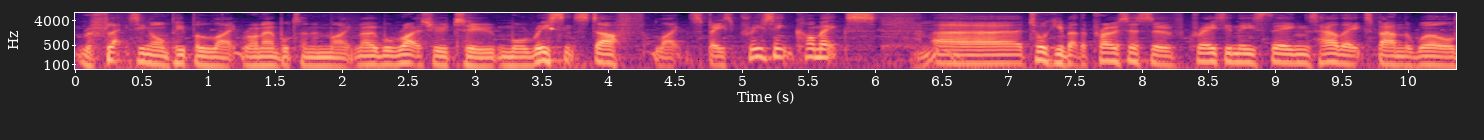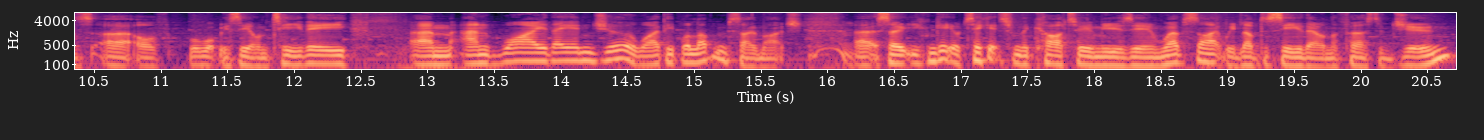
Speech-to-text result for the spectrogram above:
reflecting on people like Ron Embleton and Mike Noble, right through to more recent stuff like Space Precinct comics, uh, talking about the process of creating these things, how they expand the worlds uh, of what we see on TV um, and why they endure, why people love them so much. Uh, so you can get your tickets from the Cartoon Museum website. We'd love to see you there on the 1st of June.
